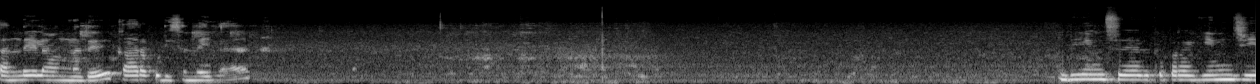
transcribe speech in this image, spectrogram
சந்தையில் வாங்கினது. காரைக்குடி சந்தையில். பீன்ஸு அதுக்கப்புறம் இஞ்சி.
